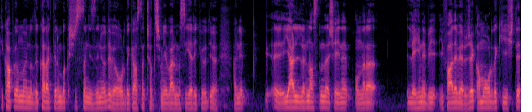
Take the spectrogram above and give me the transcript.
DiCaprio'nun oynadığı karakterin bakış açısından izleniyordu ve oradaki aslında çatışmayı vermesi gerekiyordu ya. Hani e, yerlilerin aslında şeyine onlara lehine bir ifade verecek ama oradaki işte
